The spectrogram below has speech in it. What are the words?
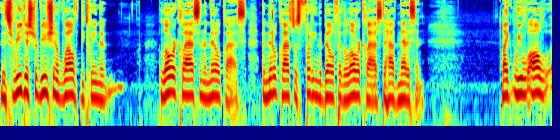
this redistribution of wealth between the lower class and the middle class. The middle class was footing the bill for the lower class to have medicine. Like we all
